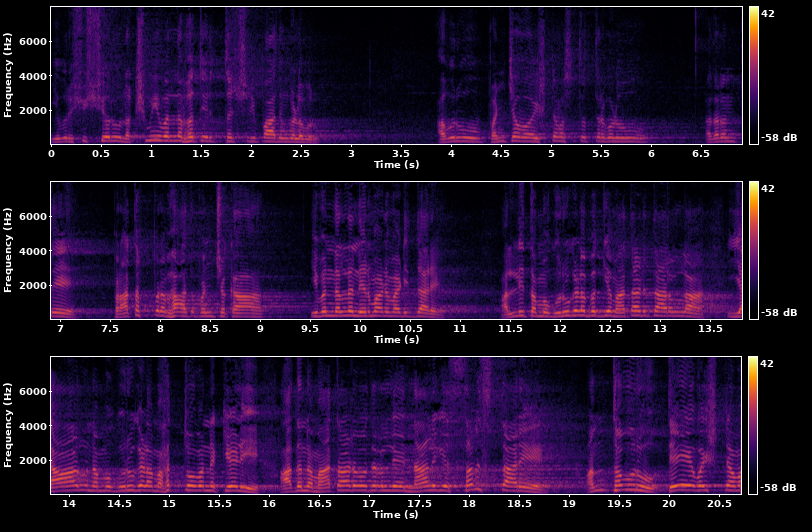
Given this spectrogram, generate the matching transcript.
ಇವರ ಶಿಷ್ಯರು ಲಕ್ಷ್ಮೀ ವಲ್ಲಭ ತೀರ್ಥ ಶ್ರೀಪಾದಂಗಳವರು. ಅವರು ಪಂಚವೈಷ್ಣವ ಸ್ತೋತ್ರಗಳು ಅದರಂತೆ ಪ್ರಾತಃಪ್ರಭಾತ ಪಂಚಕ ಇವನ್ನೆಲ್ಲ ನಿರ್ಮಾಣ ಮಾಡಿದ್ದಾರೆ. ಅಲ್ಲಿ ತಮ್ಮ ಗುರುಗಳ ಬಗ್ಗೆ ಮಾತಾಡ್ತಾರಲ್ಲ, ಯಾರು ನಮ್ಮ ಗುರುಗಳ ಮಹತ್ವವನ್ನು ಕೇಳಿ ಅದನ್ನು ಮಾತಾಡುವುದರಲ್ಲೇ ನಾಲಿಗೆ ಸವಿಸ್ತಾರೆ. ಅಂಥವರು ತೇ ವೈಷ್ಣವ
